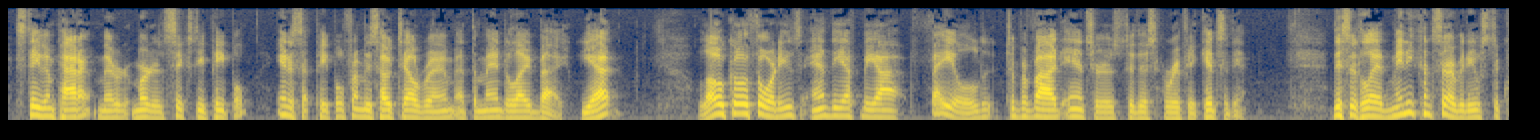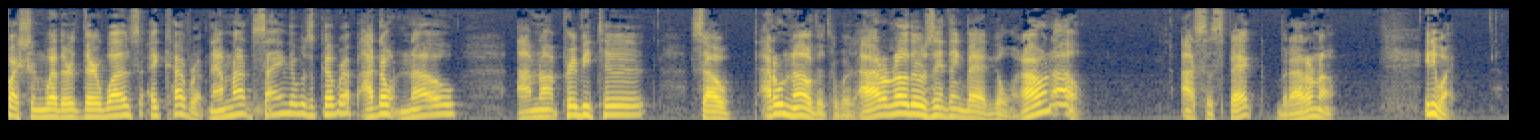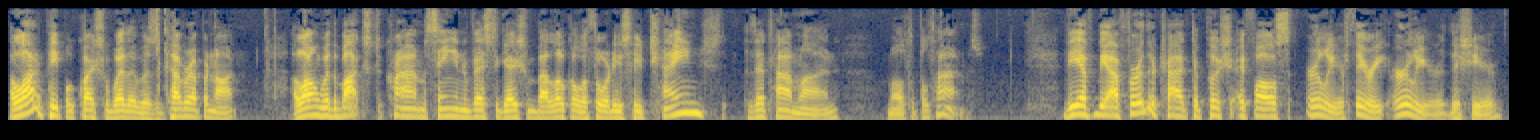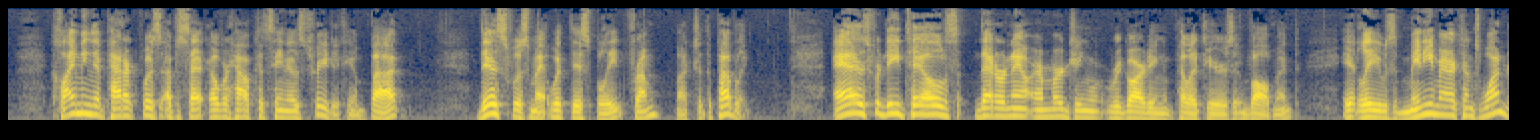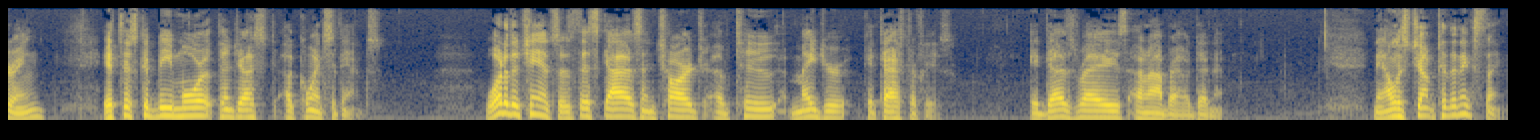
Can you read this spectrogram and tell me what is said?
Stephen Paddock murdered, murdered 60 people innocent people from his hotel room at the Mandalay Bay. Yet, local authorities and the FBI failed to provide answers to this horrific incident. This has led many conservatives to question whether there was a cover up. Now, I'm not saying there was a cover up. I don't know. I'm not privy to it. So I don't know that there was. I don't know there was anything bad going. I don't know. I suspect, but I don't know. Anyway, a lot of people question whether it was a cover up or not along with the botched crime scene investigation by local authorities who changed the timeline multiple times. The FBI further tried to push a false earlier theory earlier this year, claiming that Paddock was upset over how casinos treated him, but this was met with disbelief from much of the public. As for details that are now emerging regarding Pelletier's involvement, it leaves many Americans wondering if this could be more than just a coincidence. What are the chances this guy is in charge of two major catastrophes? It does raise an eyebrow, doesn't it? Now let's jump to the next thing.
